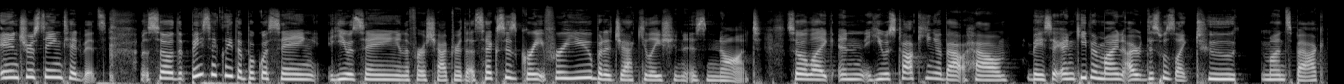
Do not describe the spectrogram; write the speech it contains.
interesting tidbits so the basically the book was saying he was saying in the first chapter that sex is great for you but ejaculation is not so like and he was talking about how basic and keep in mind I, this was like two months back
